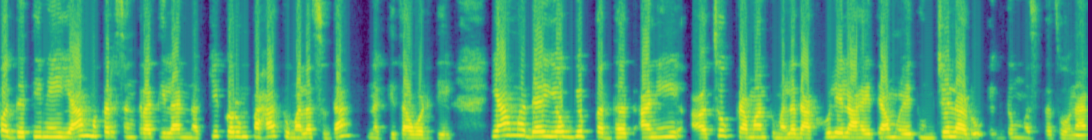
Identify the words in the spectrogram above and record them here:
पद्धतीने या मकर संक्रांतीला नक्की करून पहा तुम्हाला सुद्धा नक्कीच आवडतील. यामध्ये योग्य पद्धत आणि अचूक प्रमाण तुम्हाला दाखवलेलं आहे त्यामुळे तुमचे लाडू एकदम मस्तच होणार.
